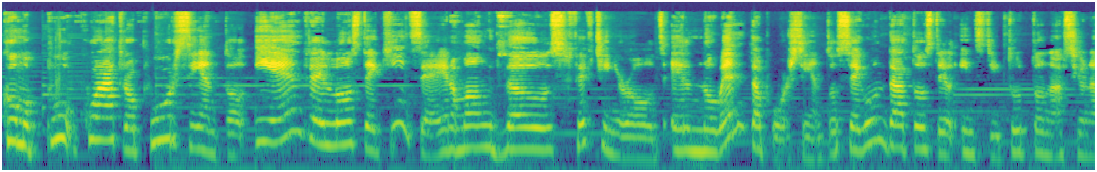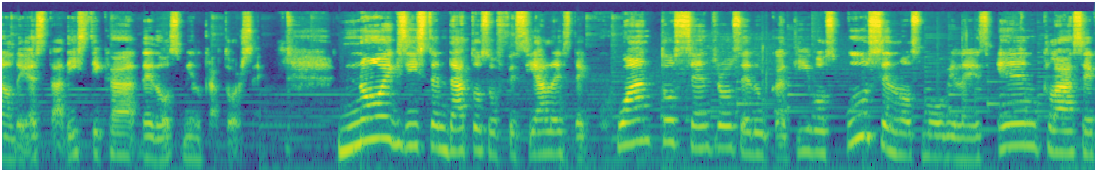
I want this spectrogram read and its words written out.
como 4% y entre los de 15, and among those 15 year olds, el 90% según datos del Instituto Nacional de Estadística de 2014. No existen datos oficiales de cuántos centros educativos usen los móviles en clase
